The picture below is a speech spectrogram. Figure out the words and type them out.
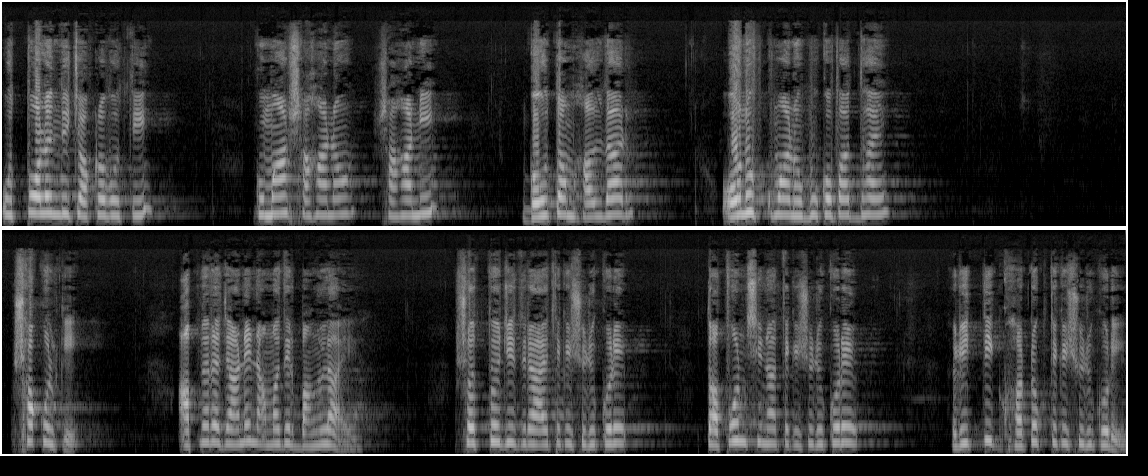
উৎপলেন্দু চক্রবর্তী কুমার সাহানো, সাহানি, গৌতম হালদার, অনুপ কুমার মুখোপাধ্যায়, সকলকে। আপনারা জানেন আমাদের বাংলায় সত্যজিৎ রায় থেকে শুরু করে তপন সিনহা থেকে শুরু করে ঋত্বিক ঘটক থেকে শুরু করে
